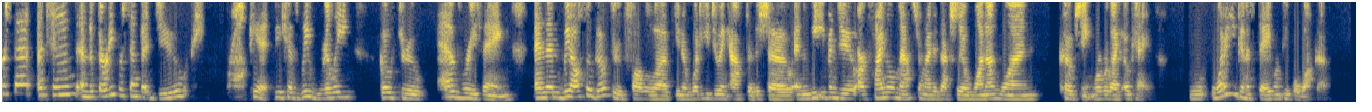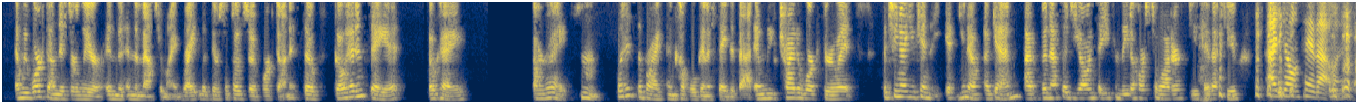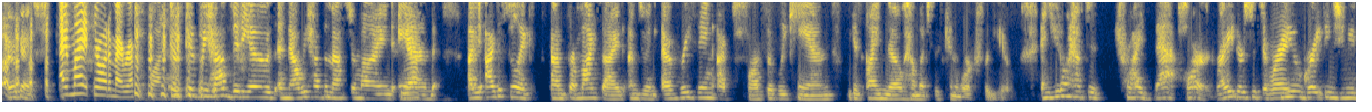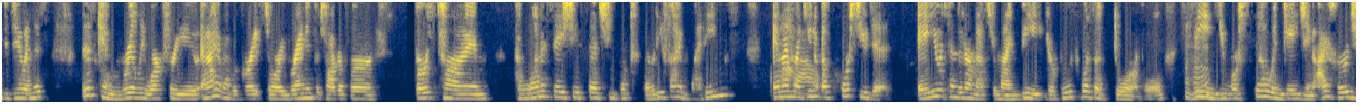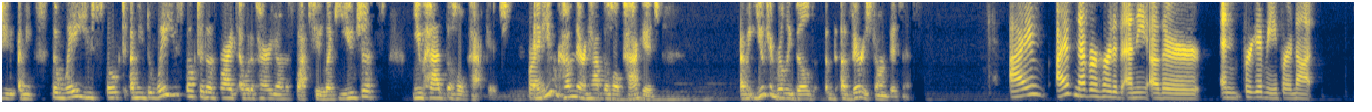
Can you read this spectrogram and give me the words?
attend, and the 30% that do, they rock it because we really go through everything. And then we also go through follow up. You know, what are you doing after the show? And we even do our final mastermind is actually a one on one coaching where we're like, okay, what are you going to say when people walk up? And we worked on this earlier in the in the mastermind right? They're supposed to have worked on it. So go ahead and say it. Okay. All right. Hmm. What is the bride and couple going to say to that? And we try to work through it. But you know you can you know again vanessa do you always say you can lead a horse to water? Do you say that too? I don't say that one. Okay. I might throw it in my repertoire because we have videos and now we have the mastermind and yeah. I, I just feel like um, from my side, I'm doing everything I possibly can because I know how much this can work for you. And you don't have to try that hard, right? There's just a right. few great things you need to do. And this, this can really work for you. And I have, have a great story, brand new photographer, first time. I want to say she said she booked 35 weddings. And I'm like, you know, of course you did. A, you attended our mastermind. B, your booth was adorable. Mm-hmm. C, you were so engaging. I heard you. I mean, the way you spoke, to, I mean, the way you spoke to those brides, I would have hired you on the spot too. Like you just, you had the whole package. Right. And if you can come there and have the whole package, I mean, you can really build a, a very strong business. I've I've never heard of any other, and forgive me for not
